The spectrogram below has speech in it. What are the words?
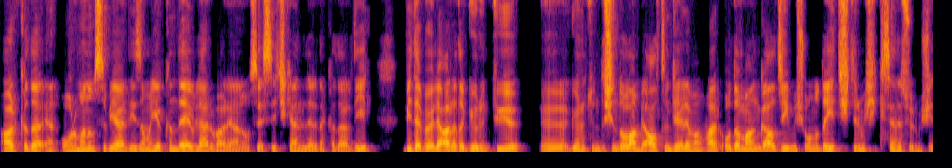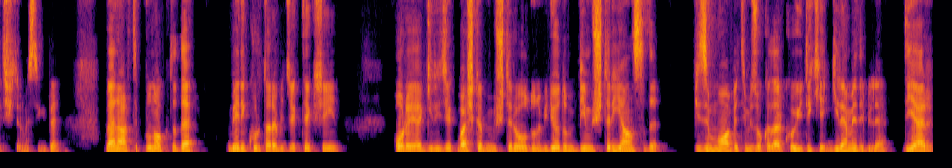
Arkada yani ormanımsı bir yerdeyiz ama yakında evler var yani o sesi hiç kendilerine kadar değil. Bir de böyle arada görüntüyü e, görüntünün dışında olan bir altıncı eleman var. O da mangalcıymış. Onu da yetiştirmiş. iki sene sürmüş yetiştirmesi gibi. Ben artık bu noktada beni kurtarabilecek tek şeyin oraya girecek başka bir müşteri olduğunu biliyordum. Bir müşteri yansıdı. Bizim muhabbetimiz o kadar koyuydu ki giremedi bile. Diğer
